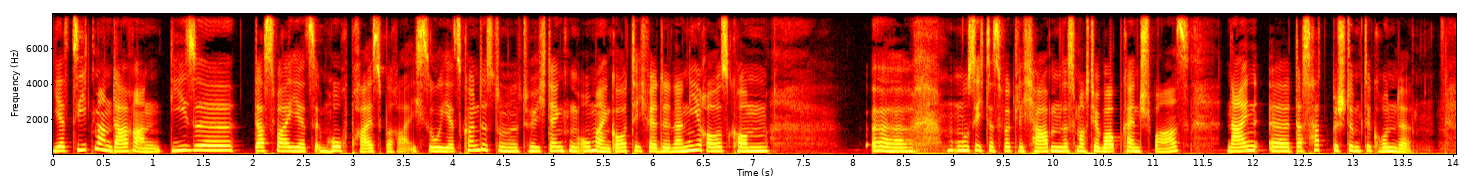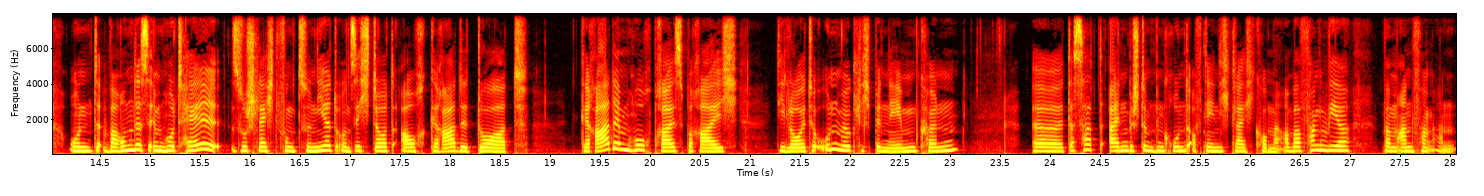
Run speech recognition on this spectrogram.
Jetzt sieht man daran, diese, das war jetzt im Hochpreisbereich. So, jetzt könntest du natürlich denken, oh mein Gott, ich werde da nie rauskommen. Äh, muss ich das wirklich haben? Das macht ja überhaupt keinen Spaß. Nein, äh, das hat bestimmte Gründe. Und warum das im Hotel so schlecht funktioniert und sich dort auch gerade dort, gerade im Hochpreisbereich, die Leute unmöglich benehmen können, äh, das hat einen bestimmten Grund, auf den ich gleich komme. Aber fangen wir beim Anfang an.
